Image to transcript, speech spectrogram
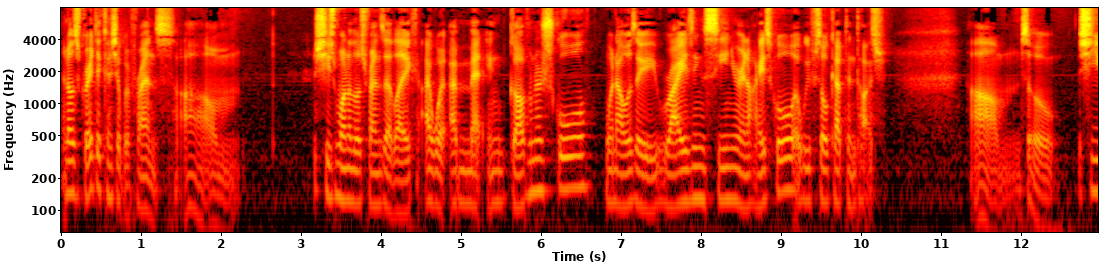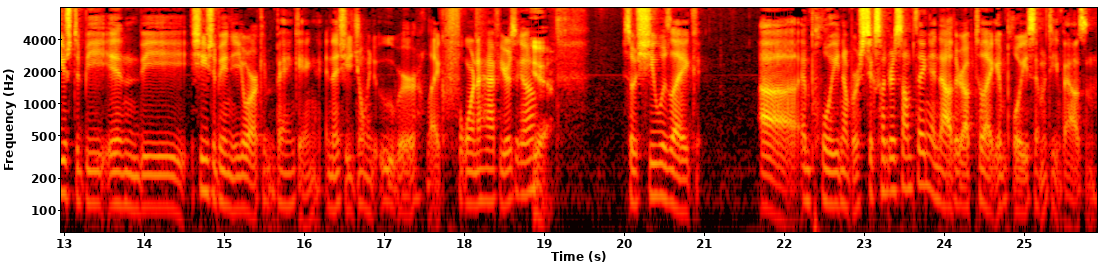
and it was great to catch up with friends. Um, she's one of those friends that like I went I met in governor school when I was a rising senior in high school, and we've still kept in touch. Um, so she used to be in the she used to be in New York in banking, and then she joined Uber like four and a half years ago. Yeah. So she was like uh employee number six hundred something, and now they're up to like employee seventeen thousand,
